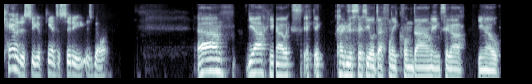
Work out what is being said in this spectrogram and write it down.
candidacy of Kansas City is going? Um, yeah, you know, it's, it, it, Kansas City will definitely come down into that, you know,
